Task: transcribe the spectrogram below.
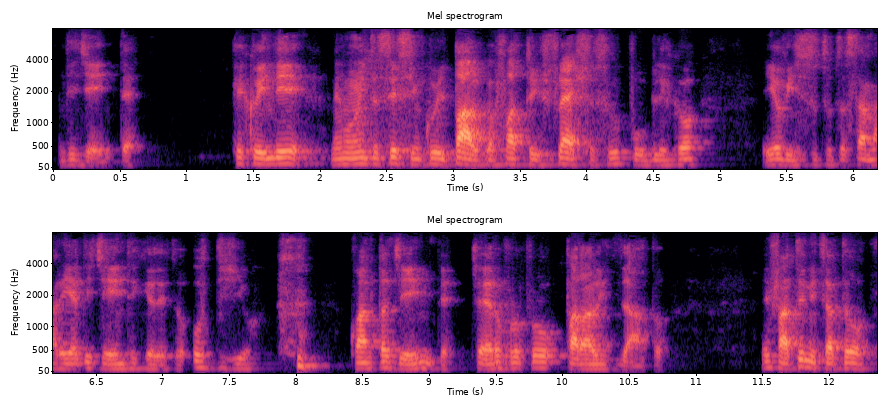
di gente. Che quindi nel momento stesso in cui il palco ha fatto il flash sul pubblico, io ho visto tutta questa marea di gente che ho detto, oddio, quanta gente, cioè ero proprio paralizzato. Infatti ho iniziato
